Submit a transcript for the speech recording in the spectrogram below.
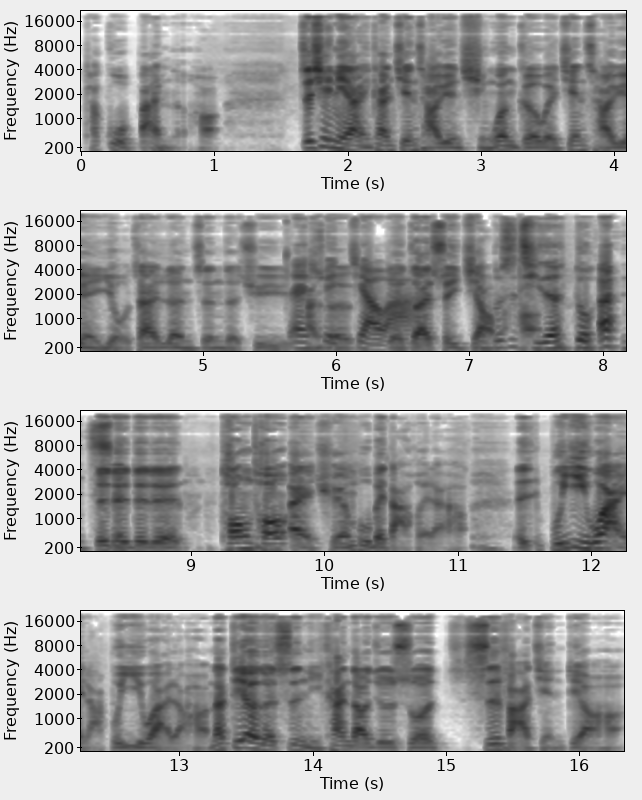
他过半了哈。这些年来，你看监察院，请问各位，监察院有在认真的去弹劾？在睡觉啊？对，都在睡觉，不是提了很多案子？对对对对，通通哎全部被打回来哈，呃不意外啦，不意外了哈。那第二个是你看到就是说司法减掉哈，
